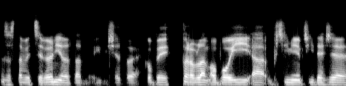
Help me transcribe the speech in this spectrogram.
zastavit civilní letadlo, i když je to jakoby problém obojí a upřímně přijde, že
